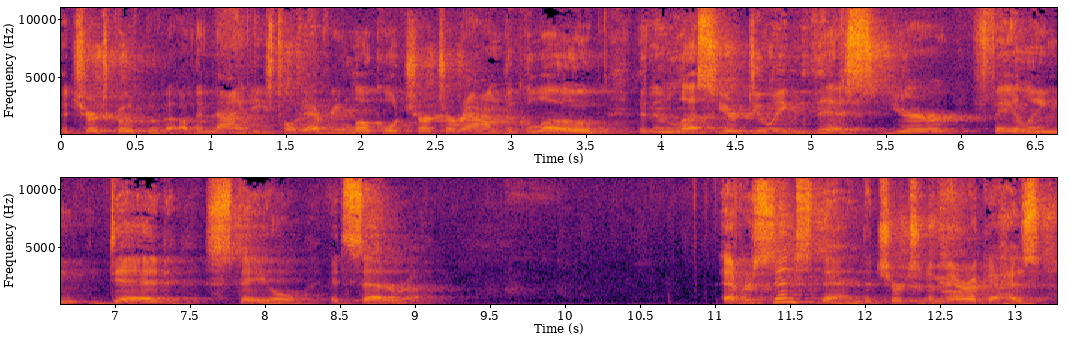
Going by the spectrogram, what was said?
the church growth movement of the 90s told every local church around the globe that unless you're doing this, you're failing, dead, stale, etc. Ever since then, the church in America has,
